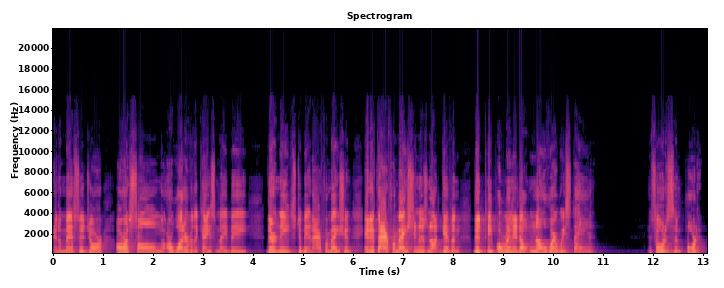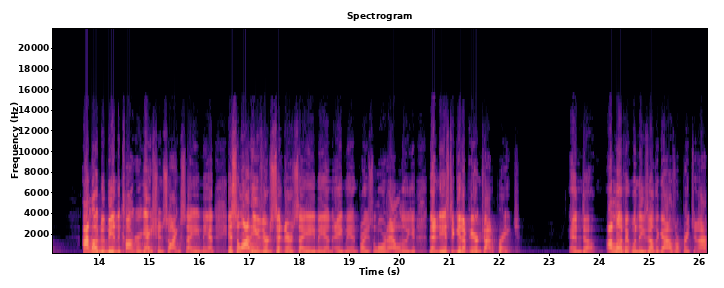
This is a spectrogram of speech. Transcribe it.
in a message or, or a song or whatever the case may be, there needs to be an affirmation. And if the affirmation is not given, then people really don't know where we stand. And so it is important. I love to be in the congregation so I can say amen. It's a lot easier to sit there and say amen, amen, praise the Lord, hallelujah, than it is to get up here and try to preach. And uh, I love it when these other guys are preaching. I,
